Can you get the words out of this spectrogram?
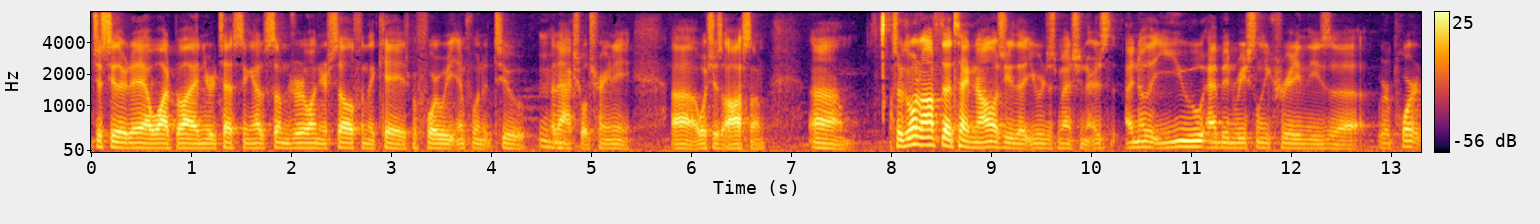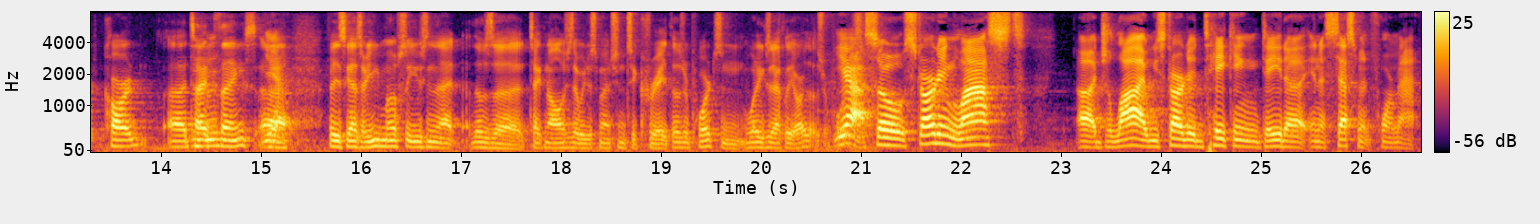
just the other day, I walked by and you were testing out some drill on yourself in the cage before we implement it to an actual trainee, uh, which is awesome. Um, so going off the technology that you were just mentioning, is, I know that you have been recently creating these uh, report card uh, type things. Uh, Yeah. For these guys, are you mostly using that those uh, technologies that we just mentioned to create those reports, and what exactly are those reports? Yeah, so starting last uh, July, we started taking data in assessment format.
